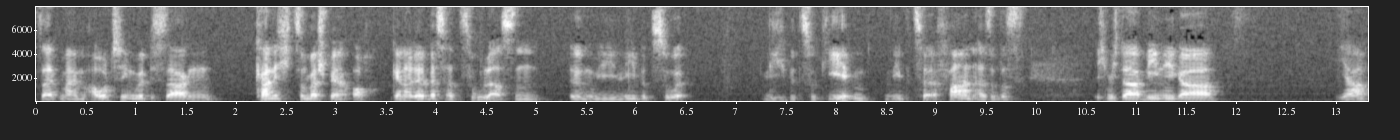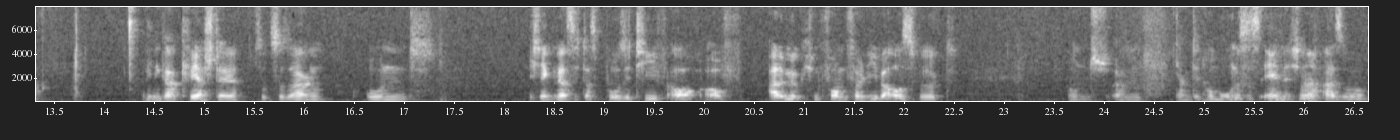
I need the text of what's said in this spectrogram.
seit meinem Outing würde ich sagen, kann ich zum Beispiel auch generell besser zulassen, irgendwie Liebe zu Liebe zu geben, Liebe zu erfahren. Also dass ich mich da weniger, ja, weniger querstelle sozusagen. Und ich denke, dass sich das positiv auch auf alle möglichen Formen von Liebe auswirkt. Und ähm, ja, mit den Hormonen ist es ähnlich, ne? Also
